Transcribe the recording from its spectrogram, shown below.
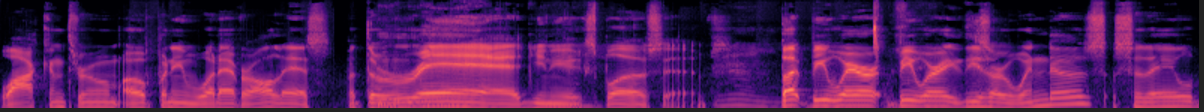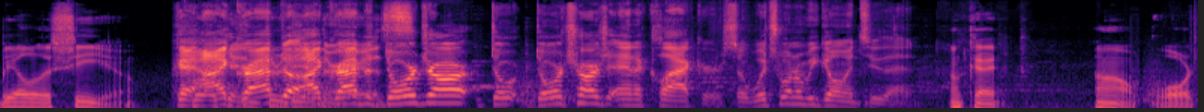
walking through them, opening whatever, all this. But the red, you need explosives. But beware, beware. These are windows, so they will be able to see you. Okay, I grabbed through a, the I grabbed a door jar, door, door charge, and a clacker. So which one are we going to then? Okay. Oh lord,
